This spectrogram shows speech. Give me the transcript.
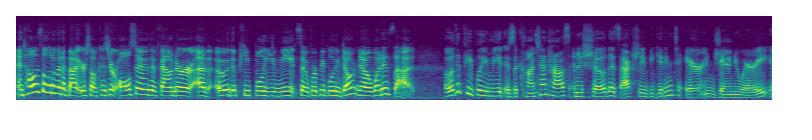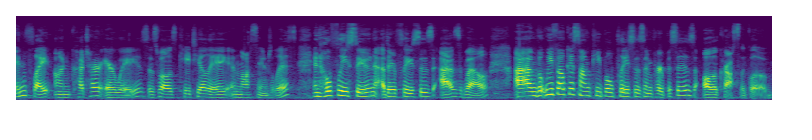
And tell us a little bit about yourself because you're also the founder of Oh the People You Meet. So for people who don't know, what is that? Oh, the People You Meet is a content house and a show that's actually beginning to air in January in flight on Qatar Airways, as well as KTLA in Los Angeles, and hopefully soon other places as well. Um, but we focus on people, places, and purposes all across the globe.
